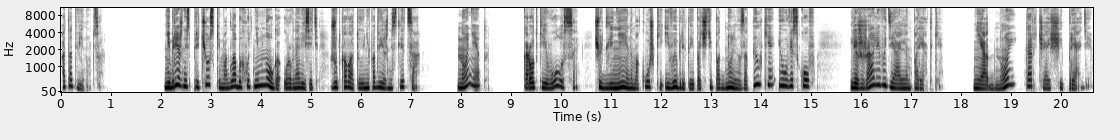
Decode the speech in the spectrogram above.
отодвинуться. Небрежность прически могла бы хоть немного уравновесить жутковатую неподвижность лица. Но нет. Короткие волосы, чуть длиннее на макушке и выбритые почти под ноль на затылке и у висков, лежали в идеальном порядке. Ни одной торчащей пряди.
